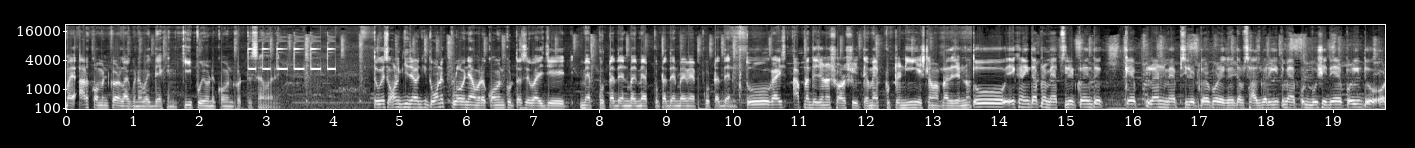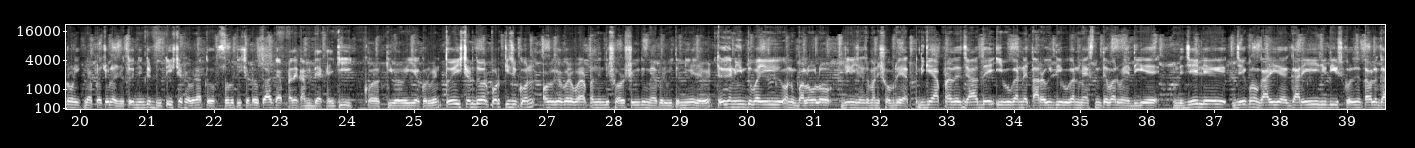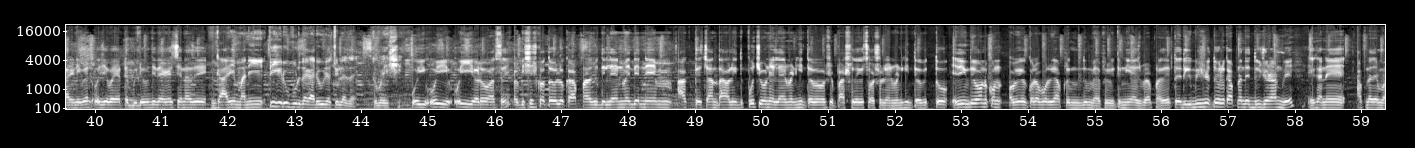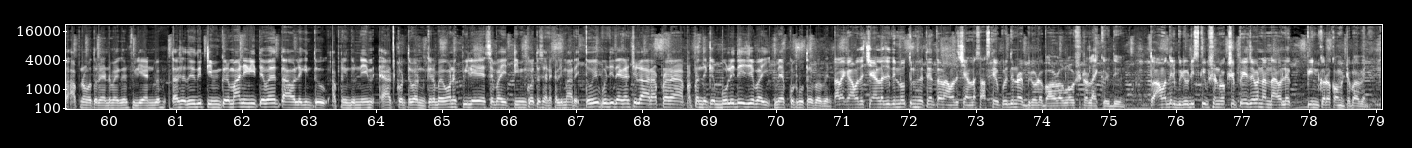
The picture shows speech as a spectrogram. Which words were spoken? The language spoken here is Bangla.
ভাই আর কমেন্ট করা লাগবে না ভাই দেখেন কি পরিমাণে কমেন্ট করতেছে আমারে। তো গেছে অনেক জায়গায় কিন্তু অনেক প্রবলেম আমরা কমেন্ট করতেছে ভাই যে ম্যাপ কোডটা দেন ভাই ম্যাপ কোডটা দেন ভাই ম্যাপ কোডটা দেন। তো গাইস আপনাদের জন্য সরাসরি ম্যাপ কোডটা নিয়ে আসলাম আপনাদের জন্য। তো এখানে কিন্তু আপনার ম্যাপ সিলেক্ট করেন তো ক্যাপলান ম্যাপ সিলেক্ট করার পর এখানে কিন্তু সার্চ বারে কিন্তু ম্যাপ কোড বসিয়ে দেওয়ার পর কিন্তু অটোমেটিক ম্যাপটা চলে আসবে। তো কিন্তু দুটো স্টার্ট হবে না তো? ষোলোতে স্টার্ট হতে আগে আপনাদেরকে আমি দেখাই কি কর- কীভাবে ইয়ে করবেন। তো এই স্টার্ট দেওয়ার পর কিছুক্ষণ অপেক্ষা করে পর আপনার কিন্তু সরাসরি কিন্তু ম্যাপের ভিতরে নিয়ে যাবে তো এখানে কিন্তু ভাই অনেক ভালো ভালো জিনিস আছে মানে সব রেয়ার এদিকে আপনাদের যাদের ইবুগান নেই কিন্তু ইবুগান ম্যাক্স নিতে পারবেন। এদিকে মানে যে লে- যে কোনো গাড়ি গাড়ি যদি ইউজ করেছেন তাহলে গাড়ি নেবেন। ওই যে ভাই একটা ভিডিও মধ্যে দেখা যাচ্ছে না যে গাড়ি মানে পিকের উপর দিয়ে গাড়ি উড়ে চলে যায়। তো ভাই ওই ওই ওই ইয়েরও আছে। আর বিশেষ কথা হলো আপনারা যদি ল্যান্ডমাইনদের নেম আঁকতে চান, তাহলে কিন্তু প্রচুর অনেক ল্যান্ডমাইন কিনতে হবে। অবশ্যই পাঁচশো থেকে ছশো ল্যান্ডমাইন কিনতে হবে। তো এদিকে কিন্তু অনেকক্ষণ অপেক্ষা করার পরে আপনার কিন্তু ম্যাপের ভিতরে নিয়ে আসবে আপনাদের। তো এদিকে বিশেষত হলো আপনাদের দুজন আনবে। এখানে আপনাদের আপনার মতো র্যান্ডম একজন ফিলিয়ে আনবে। তার সাথে যদি টিমিং করে মানিয়ে নিতে পারেন, তাহলে কিন্তু আপনি কিন্তু নেম অ্যাড করতে পারবেন। কেন ভাই, অনেক প্লেয়ার আছে ভাই টিম করতেছে না, খালি মারে। তো এই পুঁজি দেখার ছিল, আর আপনারা, আপনাদেরকে বলে দিই যে ভাই ম্যাপ কোড কোথায় পাবেন। তার আগে আমাদের চ্যানেলটা যদি নতুন হয়ে থাকেন তাহলে আমাদের চ্যানেলটা সাবস্ক্রাইব করে দিন, আর ভিডিওটা ভালো লাগল সেটা লাইক করে দিবেন। তো আমাদের ভিডিও ডিসক্রিপশন বক্সে পেয়ে যাবেন, আর না হলে পিন করা কমেন্টে পাবেন।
